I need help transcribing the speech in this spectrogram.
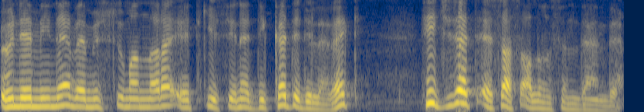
önemine ve Müslümanlara etkisine dikkat edilerek hicret esas alınsın dendi.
